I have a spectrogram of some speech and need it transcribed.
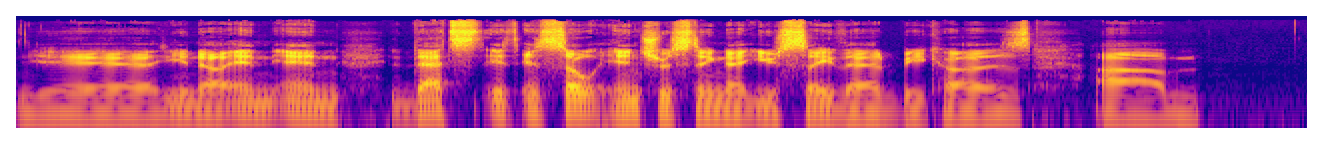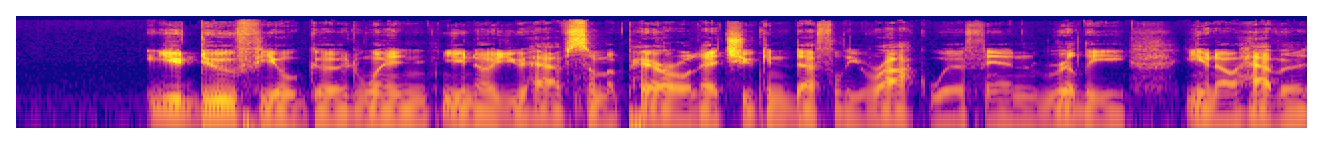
Yeah, you know, and and that's it's, it's so interesting that you say that because um, you do feel good when you know you have some apparel that you can definitely rock with and really you know have a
